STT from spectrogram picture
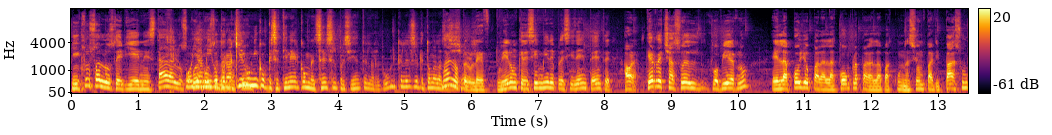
Incluso a los de bienestar, a los Oye, amigo, de la pero aquí el único que se tiene que convencer es el presidente de la República. Él es el que toma las Bueno, pero decisiones. le tuvieron que decir, mire, presidente, entre. Ahora, ¿qué rechazó el gobierno? El apoyo para la compra, para la vacunación paripasu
